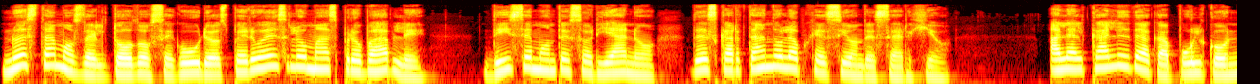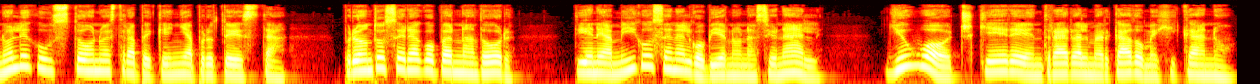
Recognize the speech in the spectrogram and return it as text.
No estamos del todo seguros, pero es lo más probable, dice Montessoriano, descartando la objeción de Sergio. Al alcalde de Acapulco no le gustó nuestra pequeña protesta. Pronto será gobernador. Tiene amigos en el gobierno nacional. U-Watch quiere entrar al mercado mexicano.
